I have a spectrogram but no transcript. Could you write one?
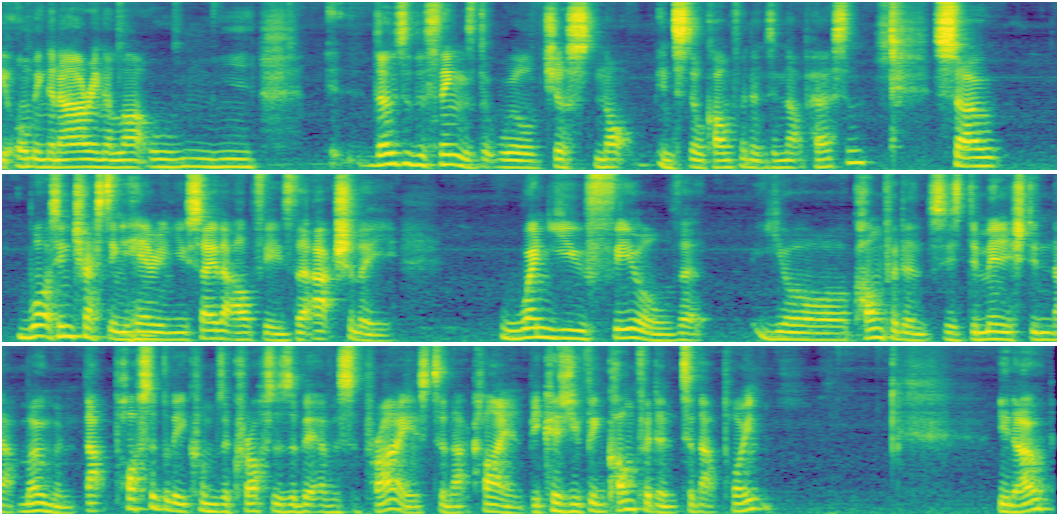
you're umming and ahhing a lot. Ooh, those are the things that will just not instill confidence in that person. So, what's interesting hearing you say that, Alfie, is that actually, when you feel that your confidence is diminished in that moment, that possibly comes across as a bit of a surprise to that client because you've been confident to that point. You know,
